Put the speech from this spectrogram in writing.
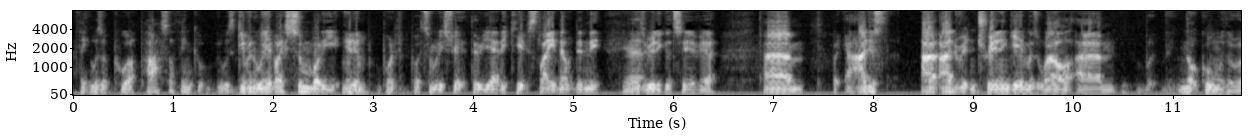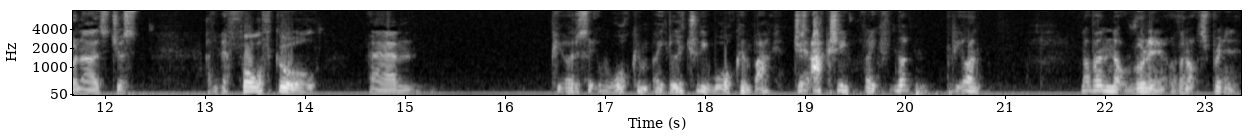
I think it was a poor pass. I think it was given away by somebody and it put, put somebody straight through. Yeah, he came sliding out, didn't he? It was a really good save. Yeah, um, but I just I, I'd written training game as well, um, but not going with the runners. Just I think the fourth goal, um, are just like walking, like literally walking back, just Yeah. actually like not people aren't. Not they're not running or they're not sprinting,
